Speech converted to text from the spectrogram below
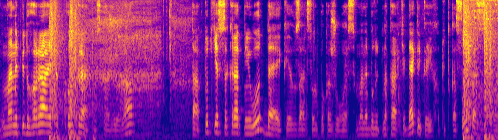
У мене підгорає так конкретно, скажу вам. Так, тут є секретний лут деякий, зараз вам покажу. Ось. У мене будуть на карті декілька їх. Тут така сумка зі зброєю.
